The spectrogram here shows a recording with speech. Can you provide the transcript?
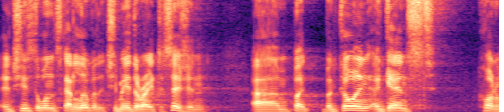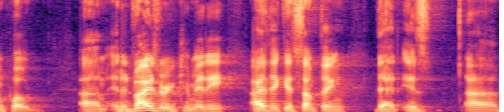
And she's the one that's got to live with it. She made the right decision. Um, but, but going against, quote unquote, um, an advisory committee, I think is something that is, uh,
